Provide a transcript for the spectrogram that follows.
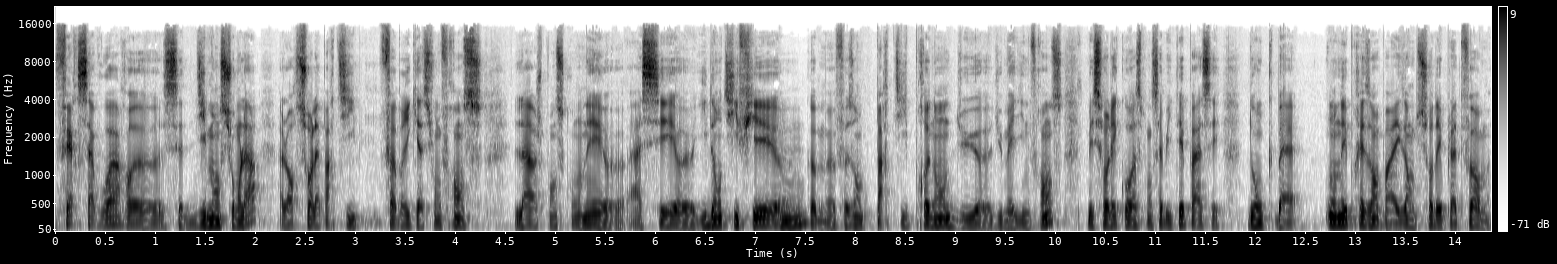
faire savoir euh, cette dimension-là. Alors, sur la partie fabrication France, là, je pense qu'on est euh, assez identifié mhm. comme faisant partie prenante du, du, Made in France, mais sur l'éco-responsabilité, pas assez. Donc, ben, on est présent, par exemple, sur des plateformes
